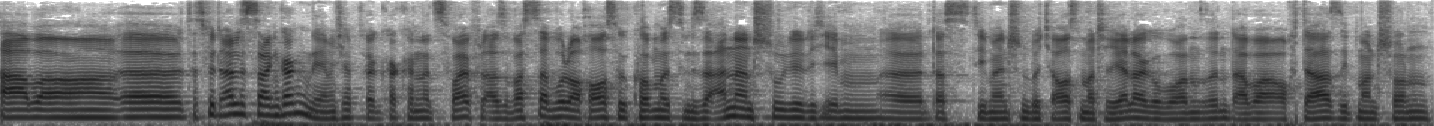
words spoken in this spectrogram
aber äh, das wird alles seinen Gang nehmen. Ich habe da gar keine Zweifel. Also was da wohl auch rausgekommen ist in dieser anderen Studie, die ich eben, äh, dass die Menschen durchaus materieller geworden sind. Aber auch da sieht man schon,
